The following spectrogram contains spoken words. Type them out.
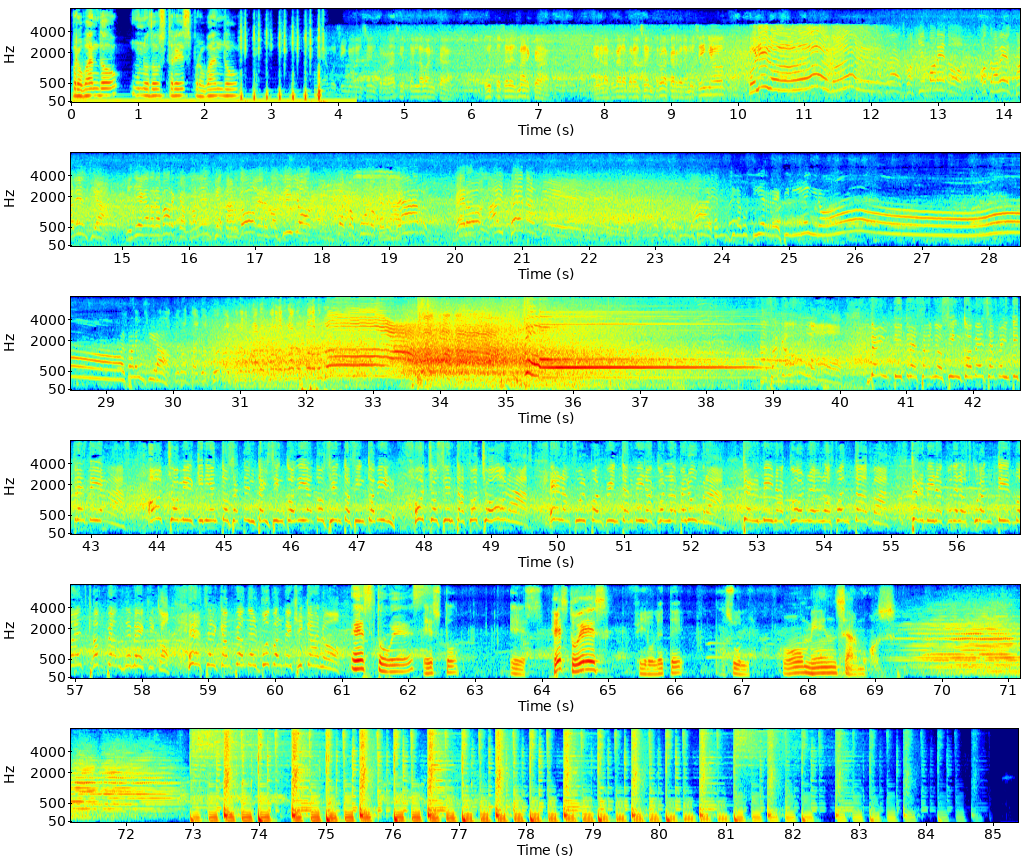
Probando, 1, 2, 3, probando. Muciño en el centro, Horacio está en la banca. Justo se desmarca. Tiene la jugada por el centro, a cargo de Muciño. ¡Pulido! ¡Gol! Atrás, Joaquín Moreno. Otra vez Valencia. Le llega de la marca. Valencia tardó. Hermosillo poco pudo que desear. Pero hay penalti. Gutiérrez, Piñeiro. Valencia. La pelota Yotun, no hay fuera de lugar, no hay fuera de lugar, no hay fuera de lugar. ¡Gol! ¡Se acabó! 23 años, 5 meses, 23 días, 8.575 días, 205.808 horas. El azul por fin termina con la penumbra, termina con eh, los fantasmas, termina con el oscurantismo. Es campeón de México, es el campeón del fútbol mexicano. Esto es. Esto es Esto es. Firulete Azul. Comenzamos.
